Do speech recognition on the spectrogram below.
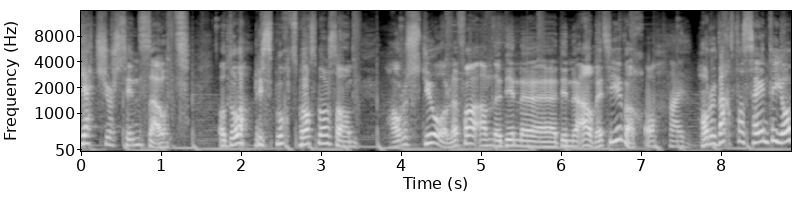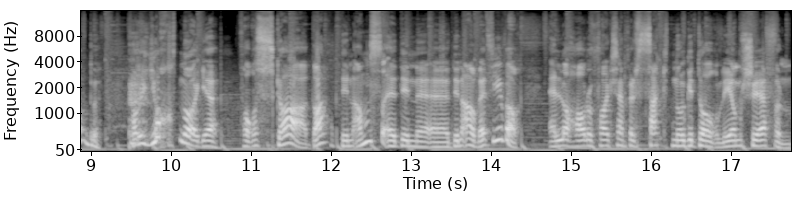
get your sins out. Og da har de spurt spørsmål som har du stjålet fra din, eh, din arbeidsgiver? Har du vært for sein til jobb? Har du gjort noe for å skade din, ans eh, din, eh, din arbeidsgiver? Eller har du eksempel sagt noe dårlig om sjefen?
